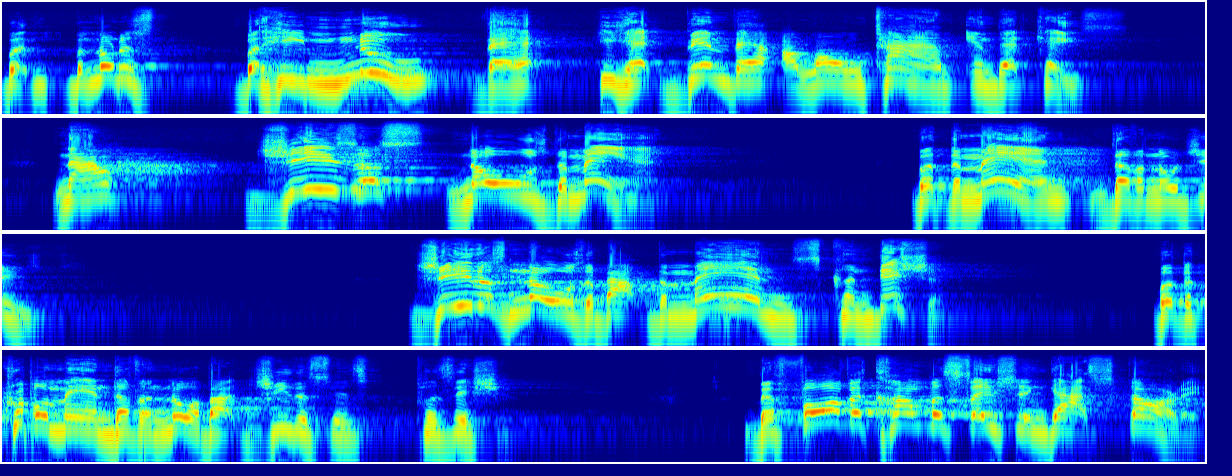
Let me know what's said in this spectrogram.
but, but notice, but he knew that he had been there a long time in that case. Now, Jesus knows the man, but the man doesn't know Jesus. Jesus knows about the man's condition, but the crippled man doesn't know about Jesus' position. Before the conversation got started,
